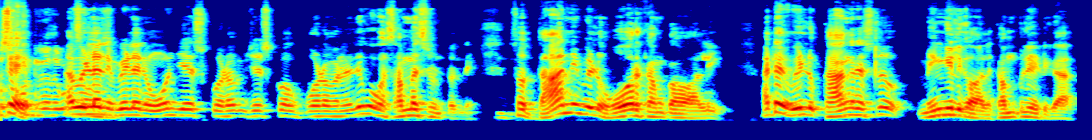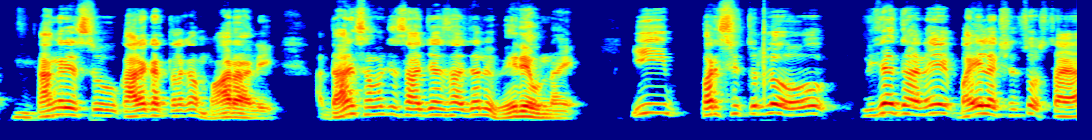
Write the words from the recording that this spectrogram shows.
అసలు వీళ్ళని వీళ్ళని ఓన్ చేసుకోవడం చేసుకోకపోవడం అనేది ఒక సమస్య ఉంటుంది. సో దాన్ని వీళ్ళు ఓవర్కమ్ కావాలి. అంటే వీళ్ళు కాంగ్రెస్లో మింగిల్ కావాలి కంప్లీట్గా. కాంగ్రెస్ కార్యకర్తలుగా మారాలి. దానికి సంబంధించిన సాధ్యాసాధ్యాలు వేరే ఉన్నాయి. ఈ పరిస్థితుల్లో నిజంగానే బై ఎలక్షన్స్ వస్తాయా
